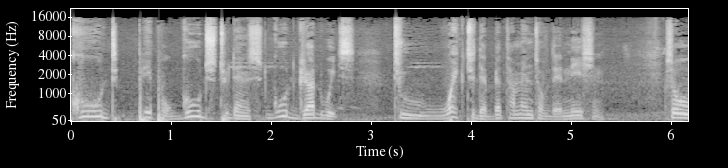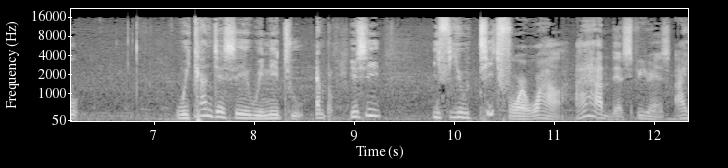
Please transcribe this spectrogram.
good people, good students, good graduates to work to the betterment of the nation. So we can't just say we need to. You see, if you teach for a while, I had the experience. I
